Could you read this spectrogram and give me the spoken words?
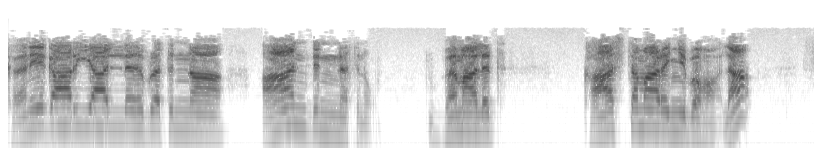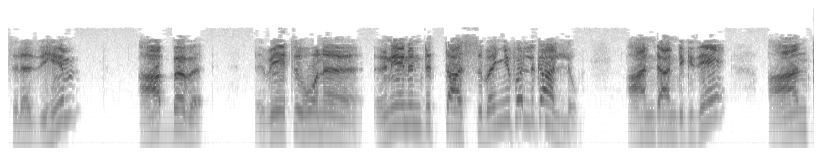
ከእኔ ጋር ያለ ኅብረትና አንድነት ነው በማለት ካስተማረኝ በኋላ ስለዚህም አበበ እቤት ሆነ እኔን እንድታስበኝ እፈልጋለሁ አንዳንድ ጊዜ አንተ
